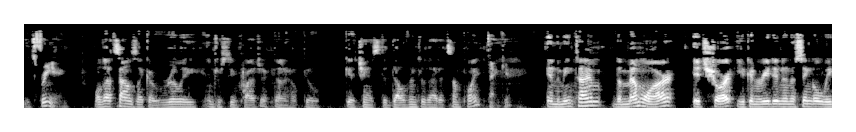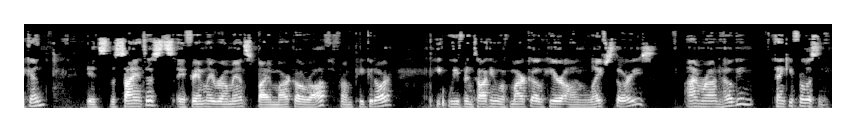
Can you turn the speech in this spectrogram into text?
it's freeing. Well, that sounds like a really interesting project, and I hope you'll get a chance to delve into that at some point. Thank you. In the meantime, the memoir, it's short. You can read it in a single weekend. It's The Scientists, a Family Romance by Marco Roth from Picador. We've been talking with Marco here on Life Stories. I'm Ron Hogan. Thank you for listening.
